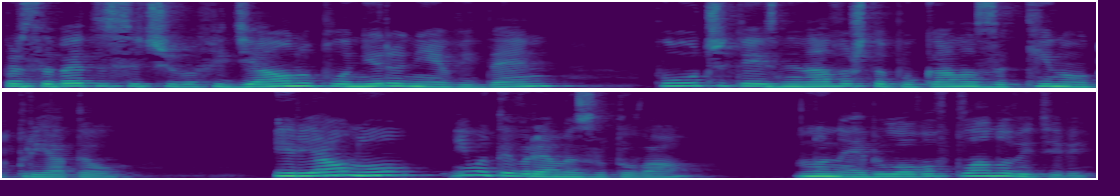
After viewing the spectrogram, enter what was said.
Представете се, че в идеално планирания ви ден получите изненадваща покана за кино от приятел – И реално имате време за това, но не е било в плановете ви.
